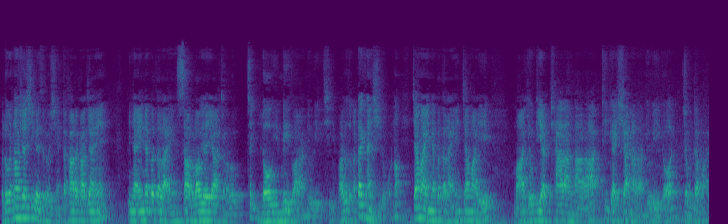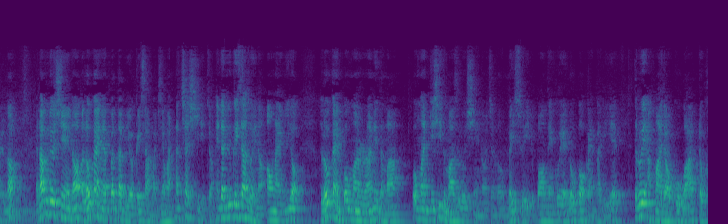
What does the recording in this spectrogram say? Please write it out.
ဘလို့အနှောက်အယှက်ရှိလဲဆိုလို့ရှိရင်တစ်ခါတစ်ခါကြာရင်ပညာရေးနဲ့ပတ်သက်လာရင်စာဘလောက်ရရကျွန်တော်တို့စိတ် lobby မေ့သွားတာမျိုးတွေရှိတယ်။ဘာလို့ဆိုအတိုက်ခံရှိလို့ပေါ့နော်။ကျမရေးနဲ့ပတ်သက်လာရင်ကျမရေးမှာရုတ်တရက်ဖြားလာနာတာထိခိုက်ရှာနာတာမျိုးတွေတော့ကြုံတတ်ပါတယ်နော်။ နောက်ပြီးလို့ရှိရင်တော့အလောက်ကင်နဲ့ပတ်သက်ပြီးတော့ကိစ္စမှာဒီမှာနှစ်ချက်ရှိတယ်ကျွန်တော်အင်တာဗျူးကိစ္စဆိုရင်တော့အောင်နိုင်ပြီးတော့အလောက်ကင်ပုံမှန် run နေသမားပုံမှန်တရှိသမားဆိုလို့ရှိရင်တော့ကျွန်တော်မိတ်ဆွေအပေါင်းအသင်းကိုယ့်ရဲ့လုံးပေါက်ကင်ဖတ်တွေရဲ့သူတို့ရဲ့အမှားကြောင့်ကိုယ်ပါဒုက္ခ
